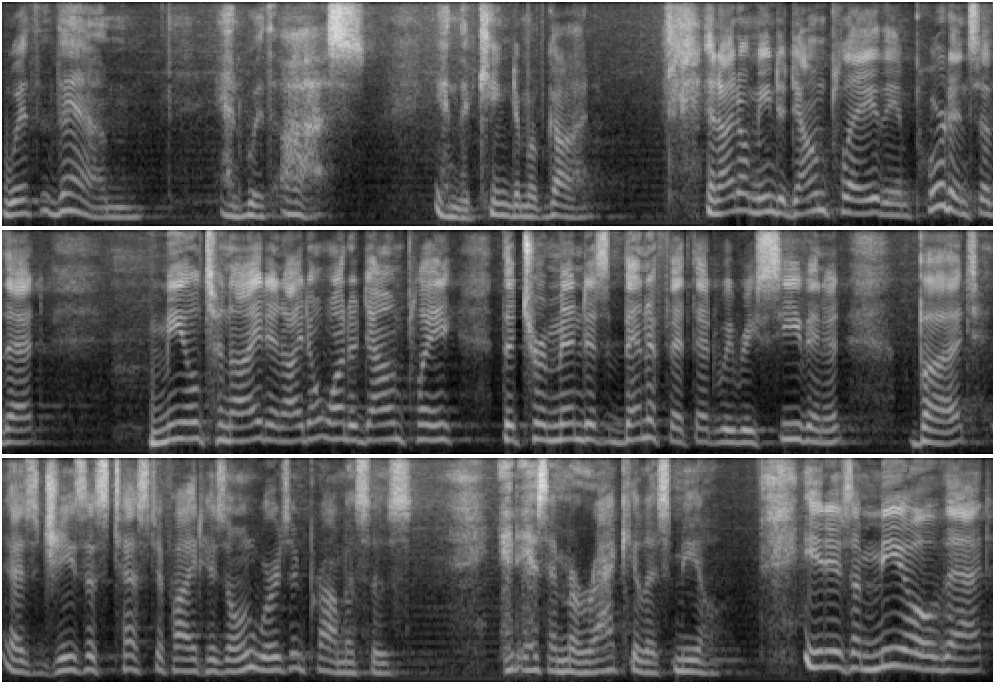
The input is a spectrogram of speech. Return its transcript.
with them and with us in the kingdom of God. And I don't mean to downplay the importance of that meal tonight, and I don't want to downplay the tremendous benefit that we receive in it. But as Jesus testified his own words and promises, it is a miraculous meal. It is a meal that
